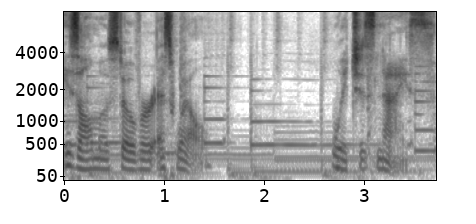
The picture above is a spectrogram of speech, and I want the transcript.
is almost over as well, which is nice.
